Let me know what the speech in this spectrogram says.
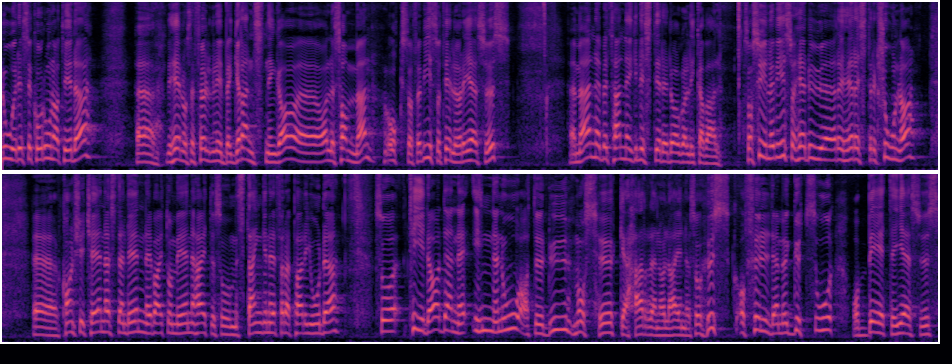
nå i disse koronatider. Eh, vi har nå selvfølgelig begrensninger, eh, alle sammen, også for vi som tilhører Jesus. Men jeg vil tenne en gnist i det i dag allikevel. Sannsynligvis så har du eh, restriksjoner. Eh, kanskje tjenesten din. Jeg vet om menigheter som stenger ned for en periode. Så tida den er inne nå at du må søke Herren alene. Så husk å fylle deg med Guds ord og be til Jesus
